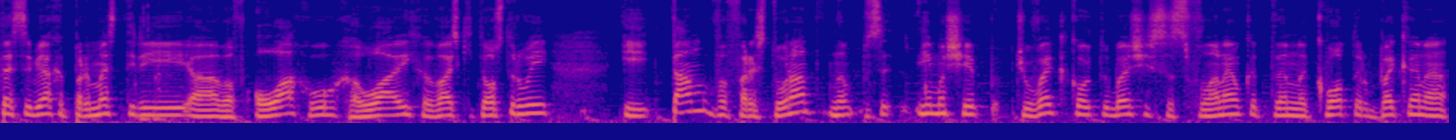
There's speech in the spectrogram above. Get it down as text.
те се бяха преместили а, в Оаху, Хавай, Хавайските острови. И там в ресторант имаше човек, който беше с фланелката на квотербека на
